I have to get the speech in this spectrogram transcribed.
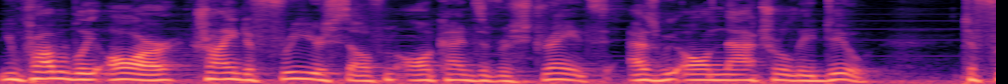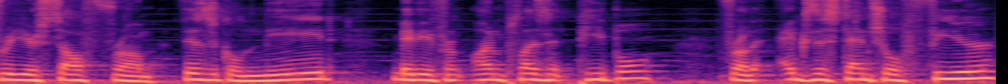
You probably are trying to free yourself from all kinds of restraints, as we all naturally do. To free yourself from physical need, maybe from unpleasant people, from existential fear,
